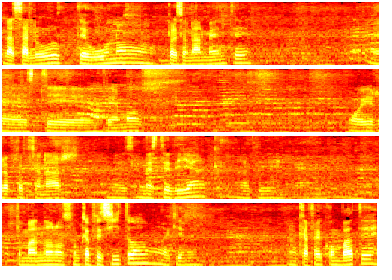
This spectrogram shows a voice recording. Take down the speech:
la salud de uno personalmente. Este, queremos hoy reflexionar en este día, aquí tomándonos un cafecito, aquí en el Café Combate,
